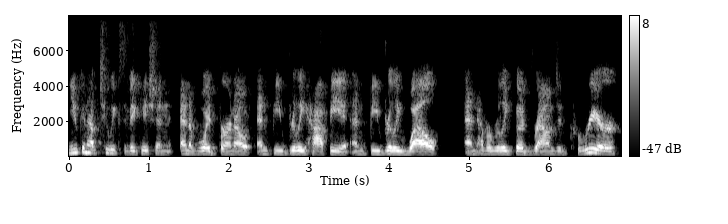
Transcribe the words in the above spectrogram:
you can have two weeks of vacation and avoid burnout and be really happy and be really well and have a really good rounded career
